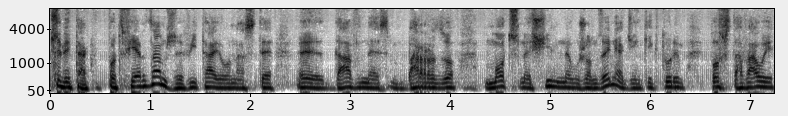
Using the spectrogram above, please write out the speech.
Czyli tak, potwierdzam, że witają nas te e, dawne, bardzo mocne, silne urządzenia, dzięki którym powstawały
